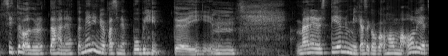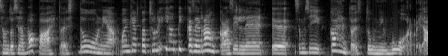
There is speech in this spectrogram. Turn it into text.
sitoutunut tähän, että menin jopa sinne pubiin töihin. Mm. mä en edes tiennyt, mikä se koko homma oli, että se on tosiaan vapaaehtoista duunia. Voin kertoa, että se oli ihan pikkasen rankkaa silleen semmoisia 12 tunnin vuoroja.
